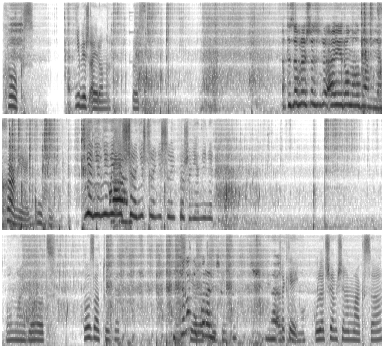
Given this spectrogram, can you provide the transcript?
Koks. Nie bierz Irona. Prosto. A ty zabrałeś też Irona ode mnie. Chamie, głupi. Nie, nie, nie, nie, nie strzelaj, nie strzelaj, nie strzelaj, proszę, nie, nie, nie. Oh my god. Co za tuchet. I czego nie poradzisz? Ile Czekaj, etonu? uleczyłem się na maksa.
